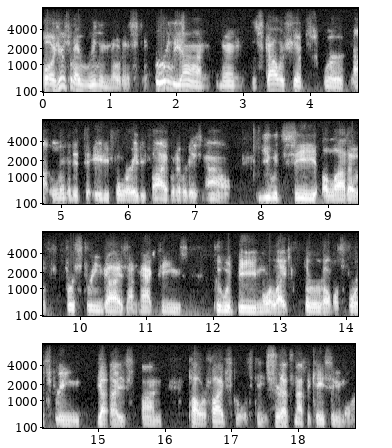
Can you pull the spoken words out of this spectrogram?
well here's what i really noticed early on when the scholarships were not limited to 84 or 85 whatever it is now you would see a lot of first string guys on mac teams who would be more like third, almost fourth string guys on Power Five schools teams. Sure. That's not the case anymore.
